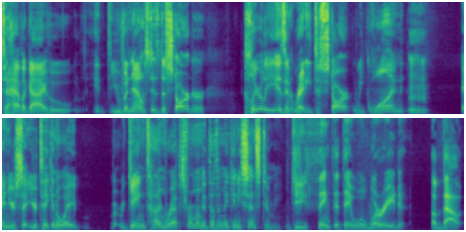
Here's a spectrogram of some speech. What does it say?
to have a guy who it, you've announced as the starter clearly isn't ready to start week one, Mhm. And you're you're taking away game time reps from him. It doesn't make any sense to me. Do you think that they were worried about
